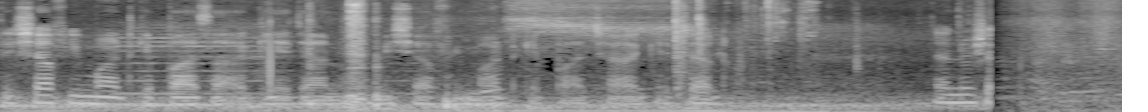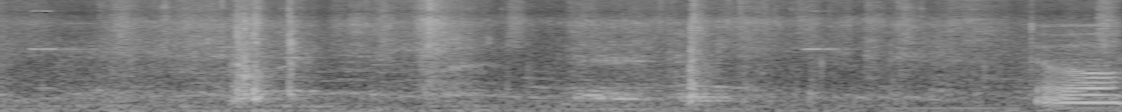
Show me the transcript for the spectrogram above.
तो शाफी मार्ट के पास आ गया, जानू अभी शाफी मार्ट के पास आ गया। चलो जानू तो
